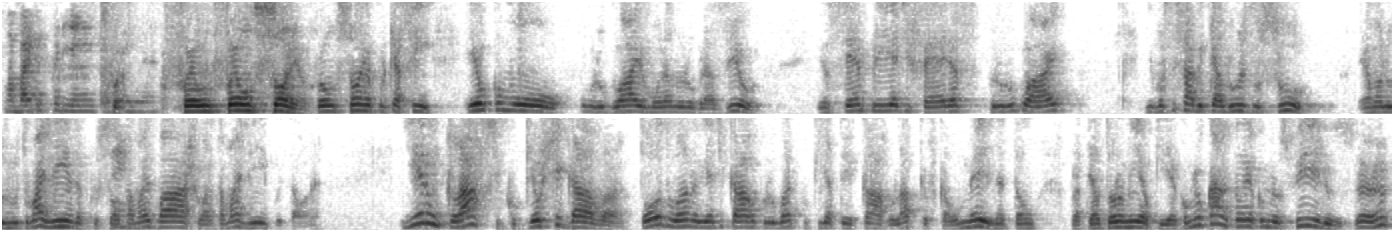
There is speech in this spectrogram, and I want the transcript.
uma baita experiência. Foi, assim, né? foi, um, foi um sonho, foi um sonho, porque assim, eu como uruguaio morando no Brasil, eu sempre ia de férias para o Uruguai. E você sabe que a luz do sul é uma luz muito mais linda, porque o sol está mais baixo, o ar está mais limpo e tal, né? E era um clássico que eu chegava, todo ano eu ia de carro para o Uruguai, porque eu queria ter carro lá, porque eu ficava um mês, né? Então, para ter autonomia, eu queria com meu carro, então eu ia com meus filhos. Né?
